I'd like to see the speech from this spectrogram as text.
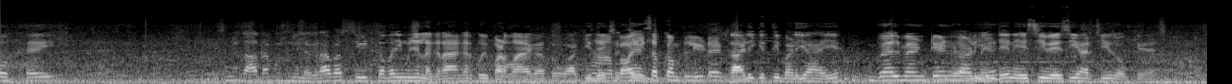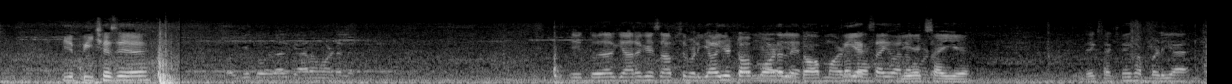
ओके इसमें ज़्यादा कुछ नहीं लग रहा बस सीट कवर ही मुझे लग रहा है अगर कोई पड़वाएगा तो। बाकी देख सकते हाँ, हैं सब कंप्लीट है। गाड़ी कितनी बढ़िया है ये। वेल मेंटेन गाड़ी है। मेंटेन एसी वेसी हर चीज़ ओके है इसकी। ये पीछे से है। और ये 2011 मॉडल है। ये 2011 के हिसाब से बढ़िया ये टॉप मॉडल है। टॉप मॉडल है। VXI वाला VXI है। देख सकते हैं सब बढ़िया है।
